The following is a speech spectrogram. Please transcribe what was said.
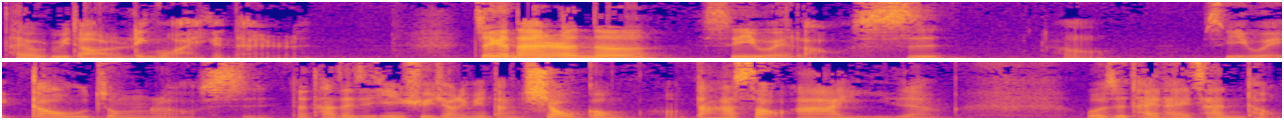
他又遇到了另外一个男人。这个男人呢，是一位老师，哦，是一位高中老师。那他在这间学校里面当校工，哦，打扫阿姨这样，或者是抬抬餐桶。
